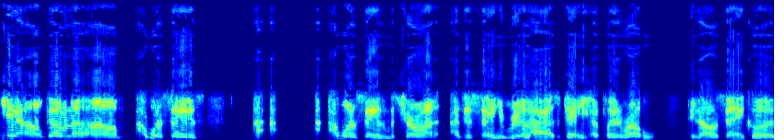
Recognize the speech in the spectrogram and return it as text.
Yeah, um, Governor, um, I wouldn't say it's I, I, I wouldn't say it's maturing. I just say he realized that he got to play the role. You know what I'm saying? Because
